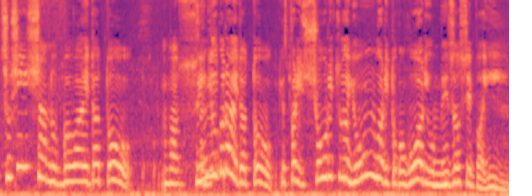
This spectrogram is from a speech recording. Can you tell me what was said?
初心者の場合だとまあスイングぐらいだとやっぱり勝率は4割とか5割を目指せばいい。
